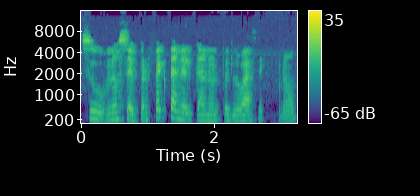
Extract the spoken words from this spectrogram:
su, no sé, perfecta en el canon, pues lo hace, ¿no?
